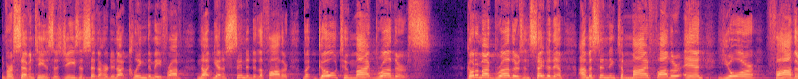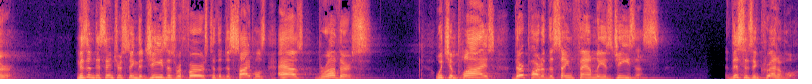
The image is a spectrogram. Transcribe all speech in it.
In verse 17, it says, Jesus said to her, Do not cling to me, for I've not yet ascended to the Father, but go to my brothers. Go to my brothers and say to them, I'm ascending to my Father and your Father. Isn't this interesting that Jesus refers to the disciples as brothers, which implies they're part of the same family as Jesus? This is incredible.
